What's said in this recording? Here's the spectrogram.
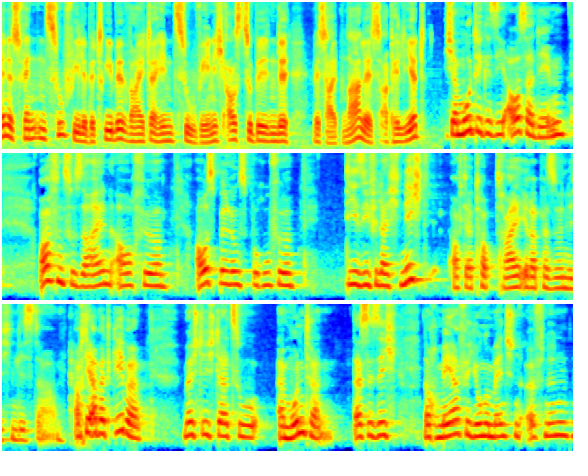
denn es fänden zu viele Betriebe weiterhin zu wenig Auszubildende, weshalb Nahles appelliert, ich ermutige Sie außerdem, offen zu sein, auch für Ausbildungsberufe, die Sie vielleicht nicht auf der Top 3 Ihrer persönlichen Liste haben. Auch die Arbeitgeber möchte ich dazu ermuntern, dass sie sich noch mehr für junge Menschen öffnen,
